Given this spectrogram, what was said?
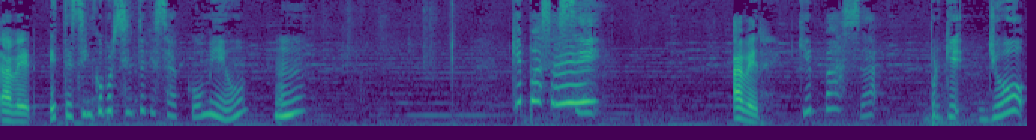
a ver, este 5% que sacó Meo, ¿Mm? ¿Qué pasa si... A ver, ¿qué pasa? Porque yo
